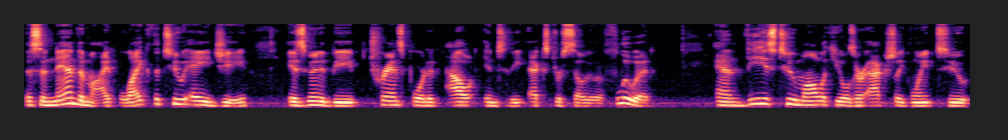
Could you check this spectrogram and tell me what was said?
this anandamide, like the 2AG, is going to be transported out into the extracellular fluid. And these two molecules are actually going to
